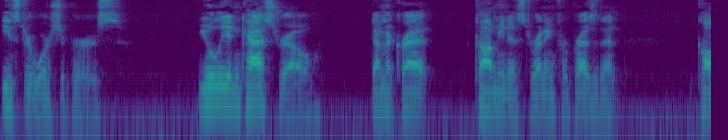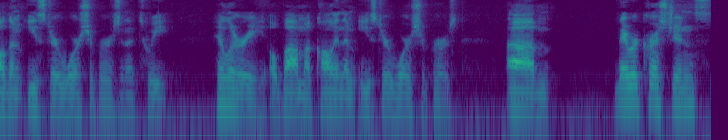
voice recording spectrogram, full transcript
Easter worshippers. Julian Castro, Democrat communist running for president call them Easter worshippers in a tweet. Hillary, Obama calling them Easter worshippers. Um, they were Christians,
